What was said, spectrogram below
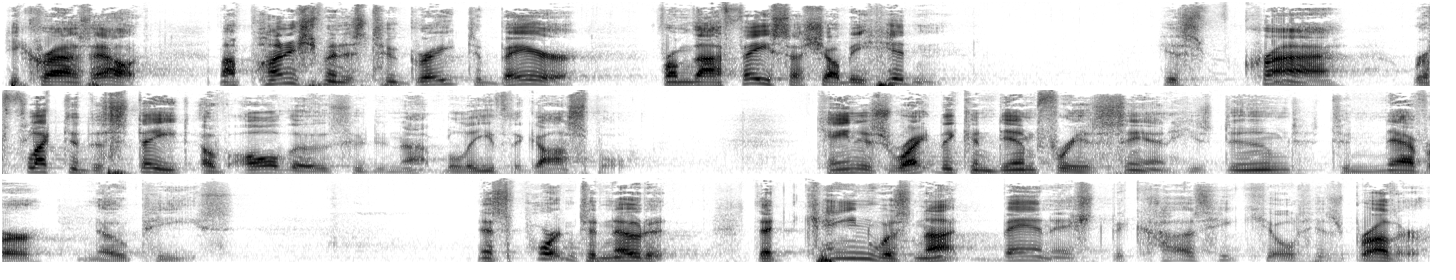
He cries out, My punishment is too great to bear. From thy face I shall be hidden. His cry reflected the state of all those who do not believe the gospel. Cain is rightly condemned for his sin. He's doomed to never know peace. And it's important to note it, that Cain was not banished because he killed his brother.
